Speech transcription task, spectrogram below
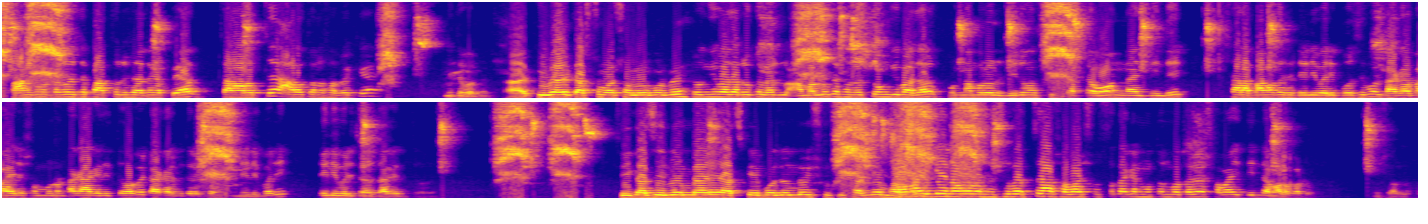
piece। আর পানগুলো পাঁচচল্লিশ হাজার টাকা পেয়ার চা হচ্ছে আলোচনা সাপেক্ষে নিতে পারবেন। আর কীভাবে কাস্টমার সংগ্রহ করবে? টঙ্গি বাজার আমার লোকেশন হলো টঙ্গি বাজার ফোন নাম্বার হলো জিরো ওয়ান সিক্স চারটা ওয়ান নাইন তিন এইট সারা বাংলাদেশে ডেলিভারি পসিবল ঢাকার বাইরে সম্পূর্ণ টাকা আগে দিতে হবে ঢাকার ভিতরে ডেলিভারি ডেলিভারি চার্জ আগে দিতে হবে। ঠিক আছে ইব্রাহিম ভাই আজকে এই পর্যন্তই সুস্থ থাকবেন সবাইকে নববর্ষের শুভেচ্ছা সবাই সুস্থ থাকেন নতুন বছরে সবাই দিনটা ভালো কাটুক ইনশাল্লাহ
